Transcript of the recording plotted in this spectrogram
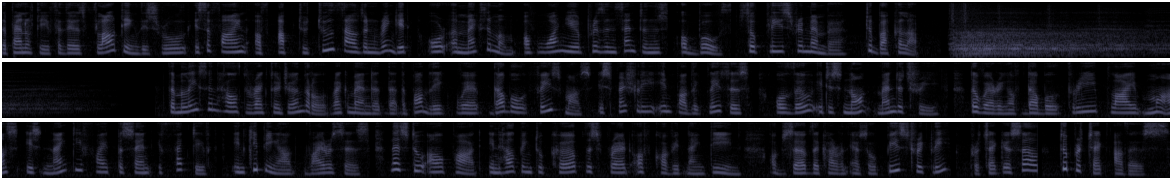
The penalty for those flouting this rule is a fine of up to 2,000 ringgit or a maximum of one year prison sentence or both. So please remember to buckle up. The Malaysian Health Director General recommended that the public wear double face masks, especially in public places, although it is not mandatory. The wearing of double three ply masks is 95% effective in keeping out viruses. Let's do our part in helping to curb the spread of COVID 19. Observe the current SOP strictly, protect yourself to protect others.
